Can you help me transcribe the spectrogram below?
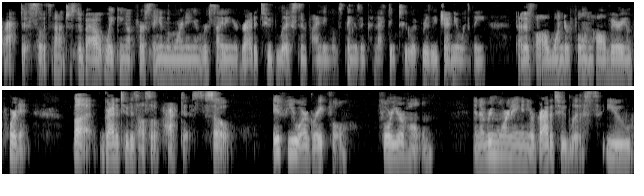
practice. So it's not just about waking up first thing in the morning and reciting your gratitude list and finding those things and connecting to it really genuinely. That is all wonderful and all very important. But gratitude is also a practice. So if you are grateful for your home and every morning in your gratitude list, you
